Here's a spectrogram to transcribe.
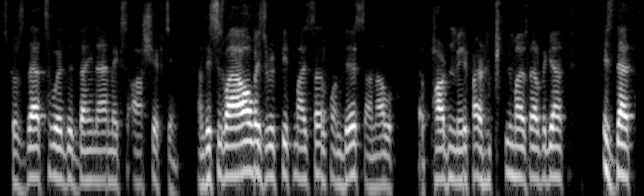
it's because that's where the dynamics are shifting. And this is why I always repeat myself on this, and I'll uh, pardon me if I repeat myself again, is that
